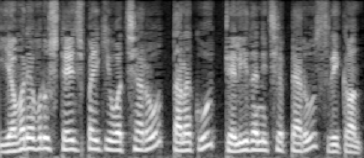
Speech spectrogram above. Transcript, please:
ఎవరెవరు స్టేజ్ పైకి వచ్చారో తనకు తెలియదని చెప్పారు శ్రీకాంత్.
